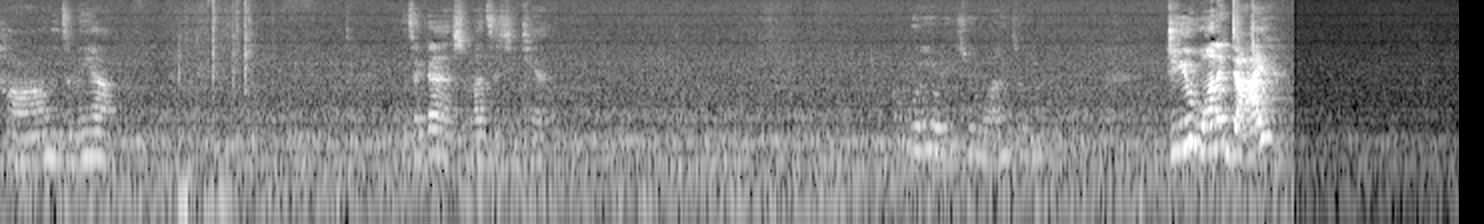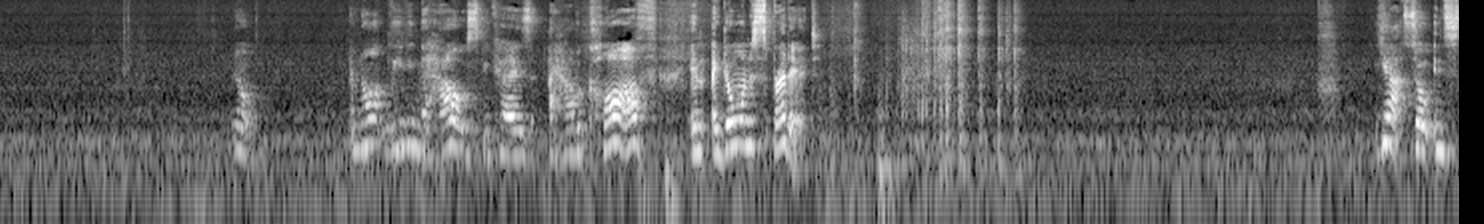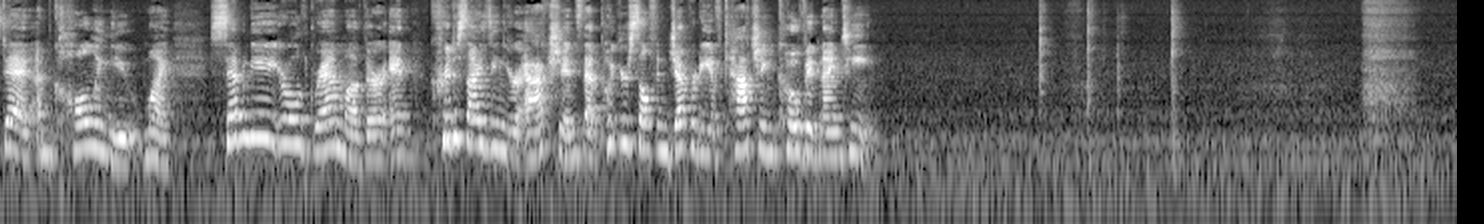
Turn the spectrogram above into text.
好，你怎么样？你在干什么这几天？我有一句玩着玩。Do you want to die? No, I'm not leaving the house because I have a cough and I don't want to spread it. Yeah, so instead, I'm calling you my 78 year old grandmother and criticizing your actions that put yourself in jeopardy of catching COVID 19.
